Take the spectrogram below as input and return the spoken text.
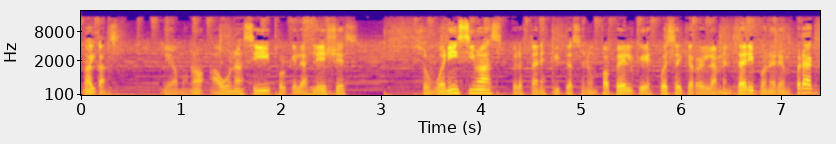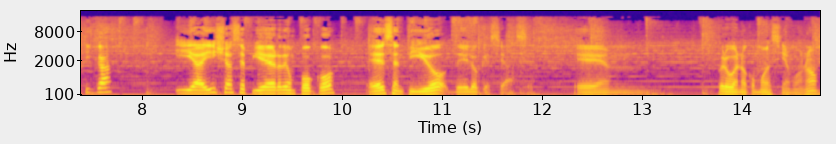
no alcanza, digamos, ¿no? Aún así, porque las leyes son buenísimas, pero están escritas en un papel que después hay que reglamentar y poner en práctica. Y ahí ya se pierde un poco el sentido de lo que se hace. Em, pero bueno, como decíamos, ¿no?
